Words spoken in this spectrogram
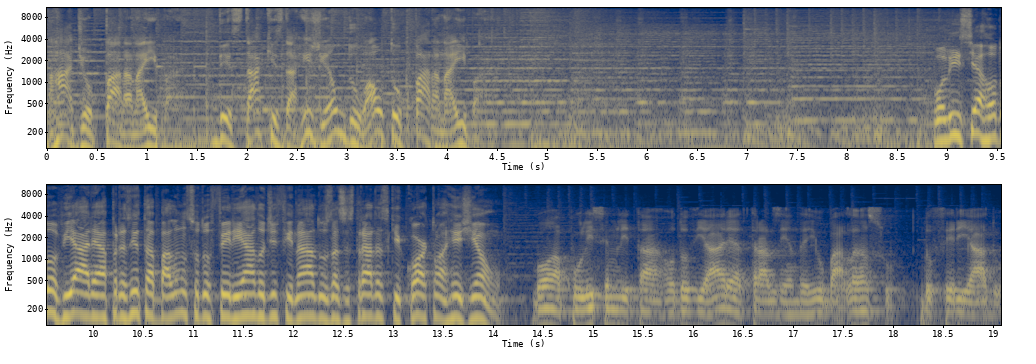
Rádio Paranaíba. Destaques da região do Alto Paranaíba. Polícia Rodoviária apresenta balanço do feriado de finados nas estradas que cortam a região. Bom, a Polícia Militar Rodoviária trazendo aí o balanço do feriado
